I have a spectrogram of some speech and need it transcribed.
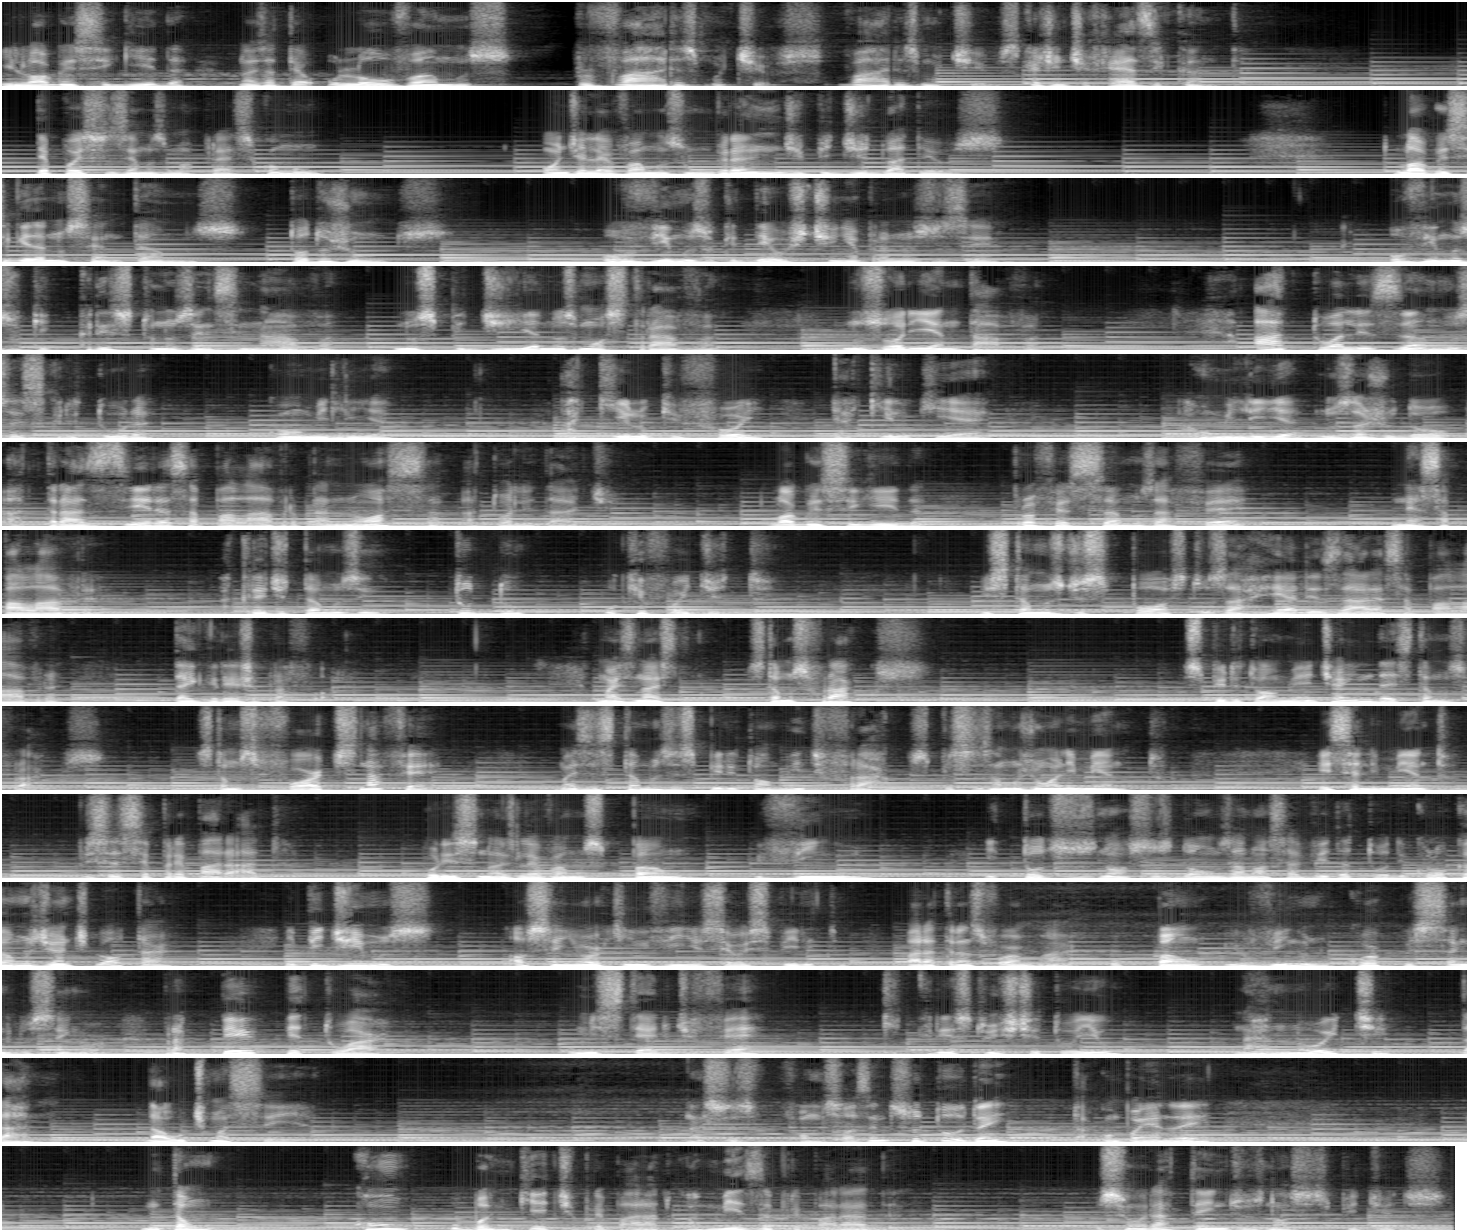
E logo em seguida, nós até o louvamos por vários motivos, vários motivos que a gente reza e canta. Depois fizemos uma prece comum, onde elevamos um grande pedido a Deus. Logo em seguida nos sentamos, todos juntos. Ouvimos o que Deus tinha para nos dizer. Ouvimos o que Cristo nos ensinava, nos pedia, nos mostrava, nos orientava. Atualizamos a Escritura com a homilia, aquilo que foi e aquilo que é. A homilia nos ajudou a trazer essa palavra para a nossa atualidade. Logo em seguida, professamos a fé nessa palavra. Acreditamos em tudo o que foi dito. Estamos dispostos a realizar essa palavra da igreja para fora. Mas nós estamos fracos. Espiritualmente ainda estamos fracos. Estamos fortes na fé, mas estamos espiritualmente fracos. Precisamos de um alimento. Esse alimento precisa ser preparado. Por isso nós levamos pão, vinho e todos os nossos dons, a nossa vida toda, e colocamos diante do altar. E pedimos ao Senhor que envie o seu Espírito para transformar o pão e o vinho no corpo e sangue do Senhor, para perpetuar o mistério de fé que Cristo instituiu na noite da, da última ceia. Nós fomos fazendo isso tudo, hein? Tá acompanhando aí? Então, com o banquete preparado, com a mesa preparada, o Senhor atende os nossos pedidos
